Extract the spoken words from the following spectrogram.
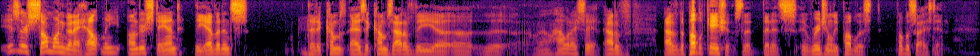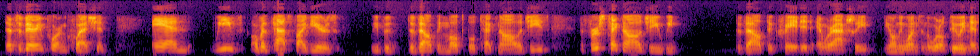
Is there someone going to help me understand the evidence that it comes as it comes out of the, uh, uh, the well, how would I say it? Out of out of the publications that, that it's originally published publicized in. That's a very important question. And we've, over the past five years, we've been developing multiple technologies. The first technology we developed and created, and we're actually the only ones in the world doing this,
